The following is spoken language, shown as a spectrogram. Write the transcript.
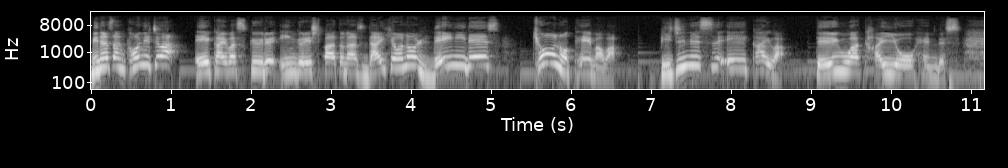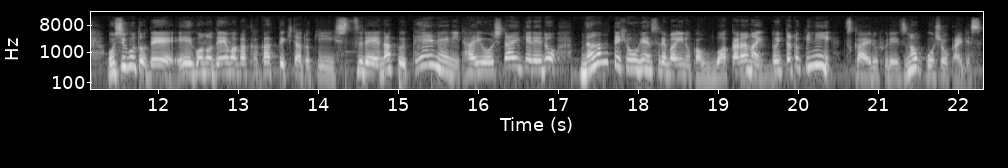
皆さん、こんにちは。英会話スクール English Partners 代表のレイニーです。今日のテーマは、ビジネス英会話電話対応編です。お仕事で英語の電話がかかってきた時、失礼なく丁寧に対応したいけれど、なんて表現すればいいのかわからないといった時に使えるフレーズのご紹介です。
